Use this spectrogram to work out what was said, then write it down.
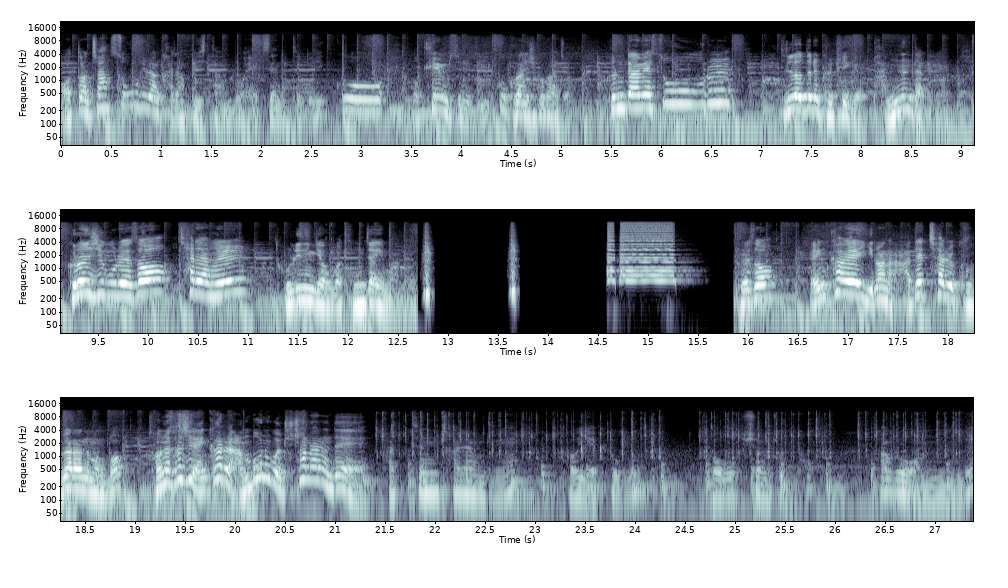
어떤 차? 소울이랑 가장 비슷한 뭐 엑센트도 있고 뭐 QM3도 있고 그런 식으로 하죠. 그런 다음에 소울을 딜러들은 그렇게 얘기해요. 받는다 그래요. 그런 식으로 해서 차량을 돌리는 경우가 굉장히 많아요. 그래서 엔카의 이런 아대차를 구별하는 방법 저는 사실 엔카를 안 보는 걸 추천하는데 같은 차량 중에 더 예쁘고 더 옵션 좋고 사고 없는데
